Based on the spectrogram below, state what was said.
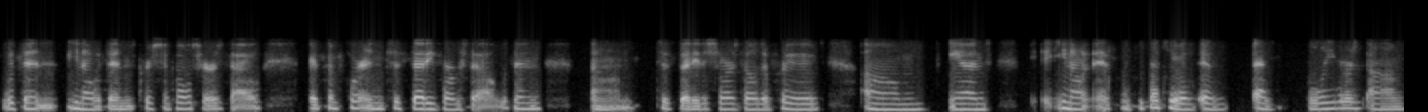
within, you know, within Christian culture. So it's important to study for ourselves and um, to study to show ourselves approved. Um, and you know, as like you said too, as as, as believers, um,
